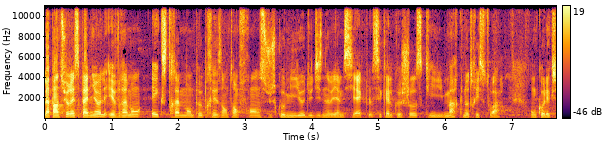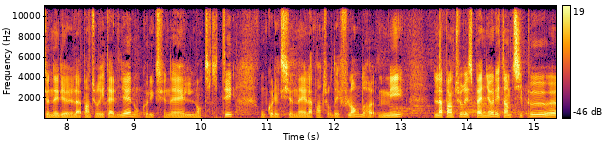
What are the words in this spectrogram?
La peinture espagnole est vraiment extrêmement peu présente en France jusqu'au milieu du 19e siècle, c'est quelque chose qui marque notre histoire. On collectionnait la peinture italienne, on collectionnait l'Antiquité, on collectionnait la peinture des Flandres, mais la peinture espagnole est un petit peu euh,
